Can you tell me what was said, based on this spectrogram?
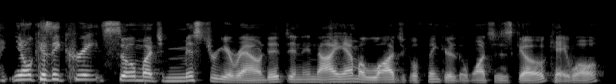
you know because they create so much mystery around it, and and I am a logical thinker that wants to just go, okay, well,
